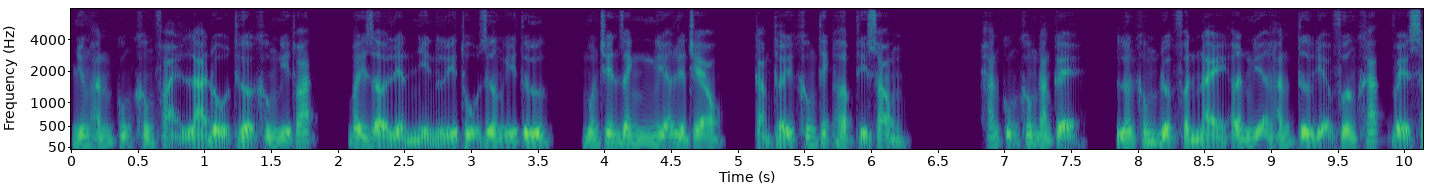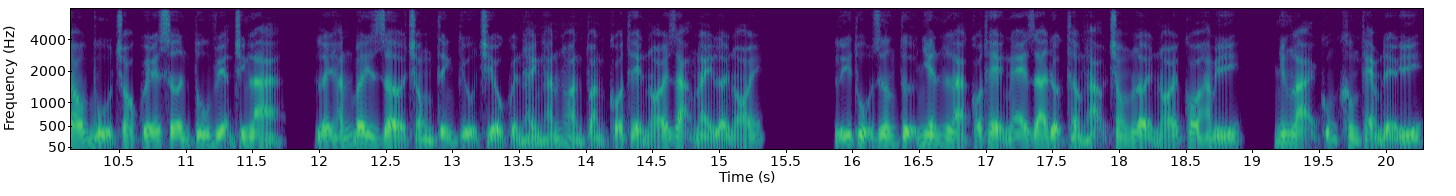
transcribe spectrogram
nhưng hắn cũng không phải là đổ thừa không nghĩ thoát, bây giờ liền nhìn lý thụ dương ý tứ, muốn trên danh nghĩa liền treo, cảm thấy không thích hợp thì xong. Hắn cũng không đáng kể lớn không được phần này ân nghĩa hắn từ địa phương khác về sau bù cho quế sơn tu viện chính là, lấy hắn bây giờ trong tĩnh cựu triều quyền hành hắn hoàn toàn có thể nói dạng này lời nói. Lý thụ dương tự nhiên là có thể nghe ra được thẩm hạo trong lời nói có hàm ý, nhưng lại cũng không thèm để ý,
